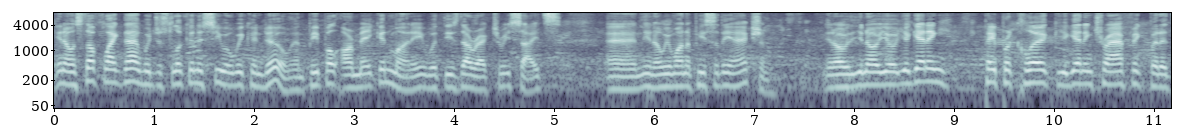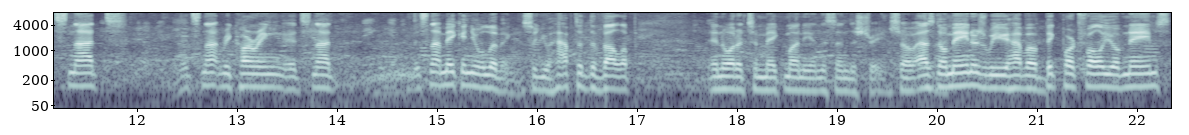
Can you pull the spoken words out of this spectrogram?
you know, and stuff like that. We're just looking to see what we can do, and people are making money with these directory sites, and you know, we want a piece of the action. You know, you know, you're, you're getting pay per click, you're getting traffic, but it's not, it's not recurring. It's not, it's not making you a living. So you have to develop in order to make money in this industry. So as domainers, we have a big portfolio of names.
